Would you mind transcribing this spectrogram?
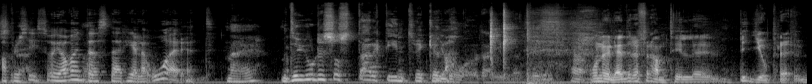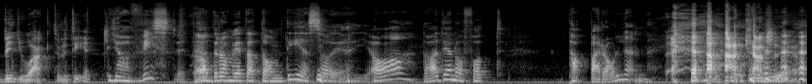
ja, precis. Och jag var inte ens där hela året. Nej, men du gjorde så starkt intryck ändå. Davina. Ja, och nu ledde det fram till eh, biopre- bioaktualitet. Ja, visst. Vet du. Hade de vetat om det så, ja, då hade jag nog fått papparollen. Kanske det.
